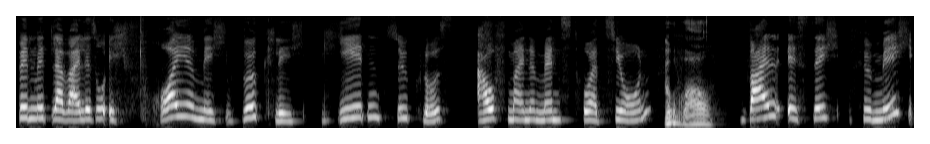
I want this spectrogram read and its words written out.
bin mittlerweile so, ich freue mich wirklich jeden Zyklus auf meine Menstruation, Oh, wow. weil es sich für mich,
